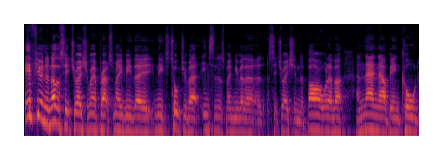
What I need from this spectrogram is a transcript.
If you're in another situation where perhaps maybe they need to talk to you about incidents, maybe you've had a, a situation in the bar or whatever, and they're now being called,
